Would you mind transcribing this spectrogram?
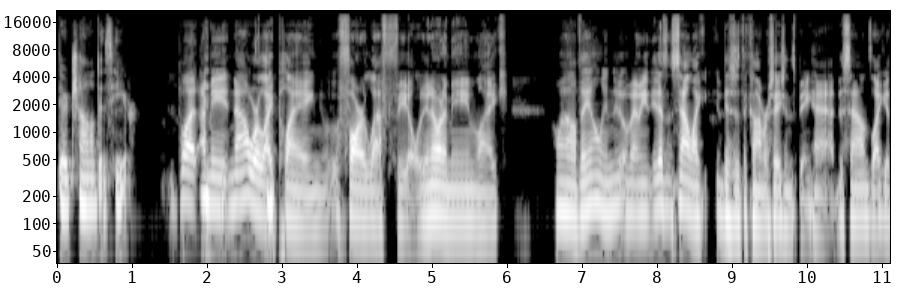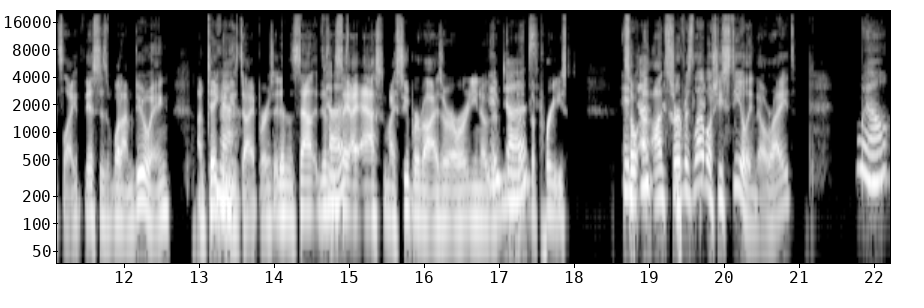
their child is here? But I mean, now we're like mm. playing far left field. You know what I mean? Like, well, they only knew. I mean, it doesn't sound like this is the conversation that's being had. This sounds like it's like this is what I'm doing. I'm taking Yeah. these diapers. It doesn't sound. It doesn't Does. say I asked my supervisor or you know the the, the priest. It so does on surface level, she's stealing though, right? Well,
